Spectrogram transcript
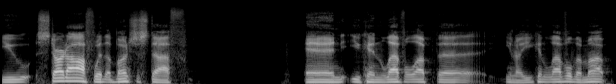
you start off with a bunch of stuff, and you can level up the. You know, you can level them up,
